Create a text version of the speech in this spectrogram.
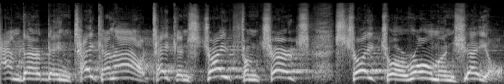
and they're being taken out, taken straight from church, straight to a Roman jail.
